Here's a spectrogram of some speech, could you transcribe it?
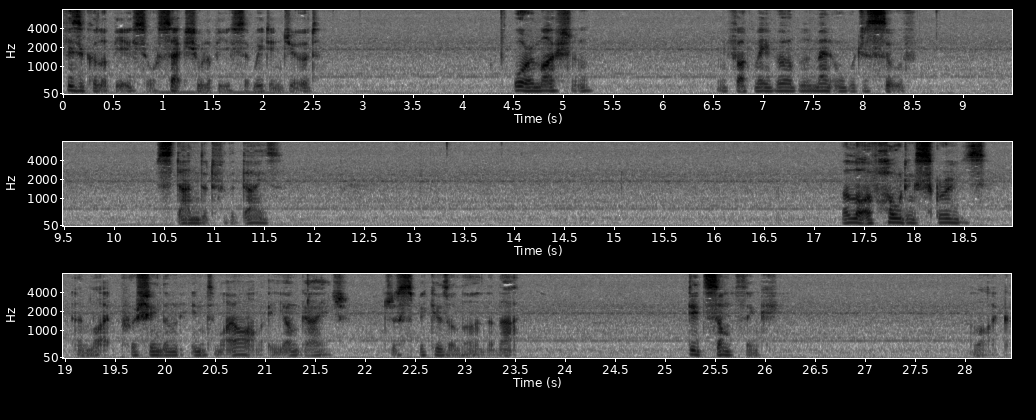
physical abuse or sexual abuse that we'd endured or emotional. And fuck me verbal and mental were just sort of standard for the days. A lot of holding screws and like pushing them into my arm at a young age just because I learned that that did something. Like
